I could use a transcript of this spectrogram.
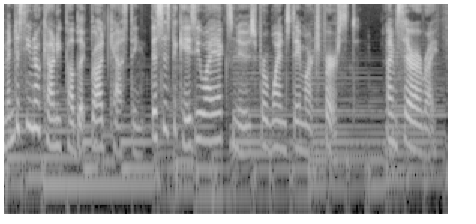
Mendocino County Public Broadcasting, this is the KZYX News for Wednesday, March 1st. I'm Sarah Reith.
